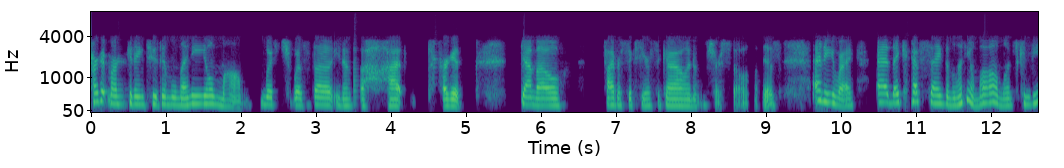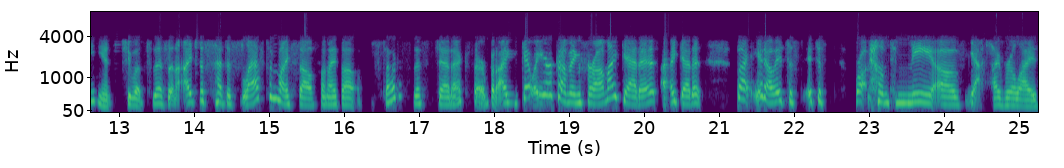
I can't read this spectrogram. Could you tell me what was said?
target marketing to the millennial mom, which was the you know the hot target demo five or six years ago, and I'm sure still is. Anyway, and they kept saying the millennial mom wants convenience. She wants this, and I just had to laugh to myself, and I thought, so does this Gen Xer. But I get where you're coming from. I get it. I get it but you know, it just it just brought home to me of yes, I realize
